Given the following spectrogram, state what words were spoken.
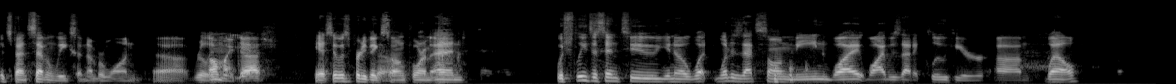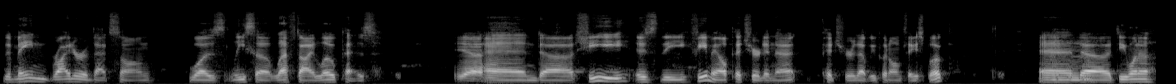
it spent seven weeks at number one. Uh, really. Oh my gosh. Yes, it was a pretty big so. song for him, and which leads us into you know what what does that song mean? why why was that a clue here? Um, well, the main writer of that song was Lisa Left Eye Lopez. Yeah. And uh, she is the female pictured in that picture that we put on Facebook. And mm-hmm. uh, do you want to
